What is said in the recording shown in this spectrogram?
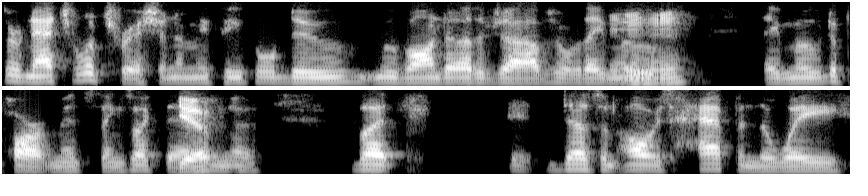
through natural attrition. I mean, people do move on to other jobs or they move, Mhm. they move departments, things like that. Yep. You know, but it doesn't always happen the way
